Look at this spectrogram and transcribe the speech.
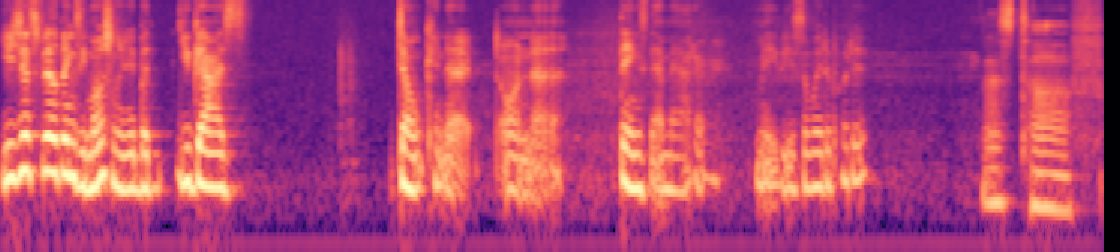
You just feel things emotionally, but you guys don't connect on uh, things that matter. Maybe is the way to put it. That's tough.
